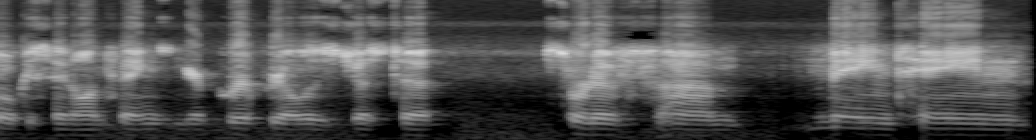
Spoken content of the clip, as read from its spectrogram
focus in on things, and your peripheral is just to sort of um, maintain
